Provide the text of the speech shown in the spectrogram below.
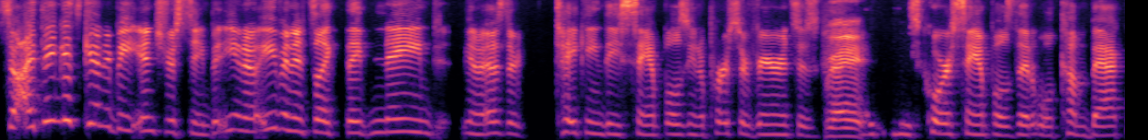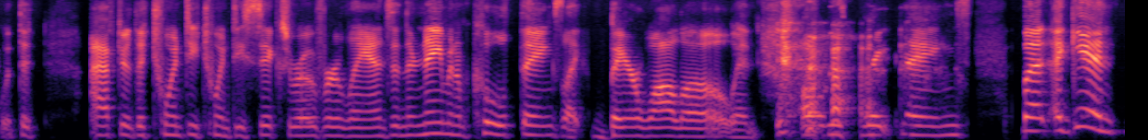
so i think it's going to be interesting but you know even it's like they've named you know as they're taking these samples you know perseverance is right. these core samples that will come back with the after the 2026 rover lands and they're naming them cool things like bear wallow and all these great things. But again,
